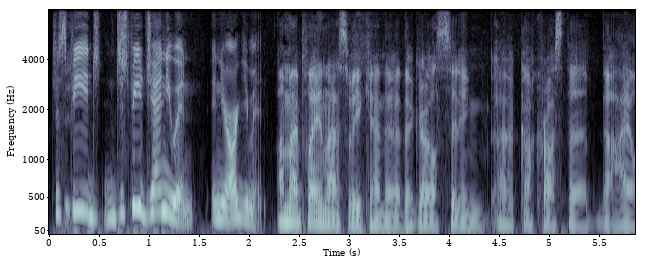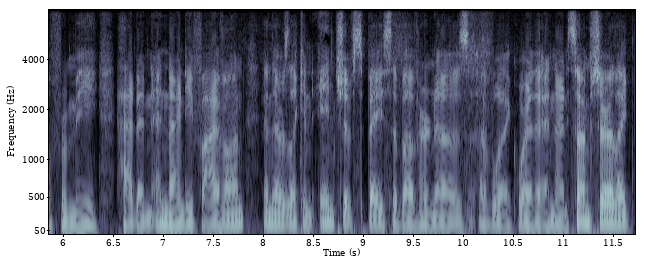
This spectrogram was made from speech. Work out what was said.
Just be just be genuine in your argument. On my plane last weekend, the, the girl sitting uh, across the, the aisle from me had an N95 on, and there was like an inch of space above her nose of like where the N90. So I'm sure like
